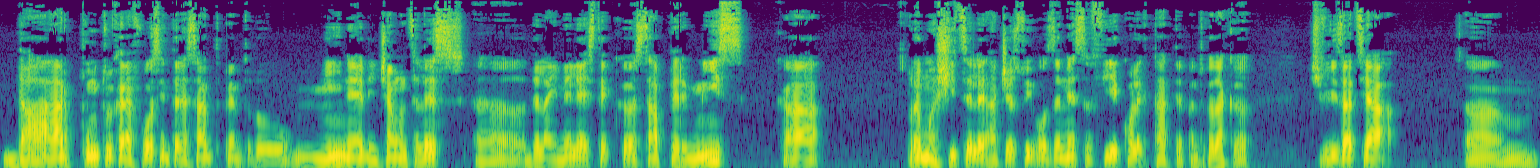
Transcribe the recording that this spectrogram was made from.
Dar punctul care a fost interesant pentru mine, din ce am înțeles uh, de la Inelia, este că s-a permis ca rămășițele acestui OZN să fie colectate, pentru că dacă civilizația um,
